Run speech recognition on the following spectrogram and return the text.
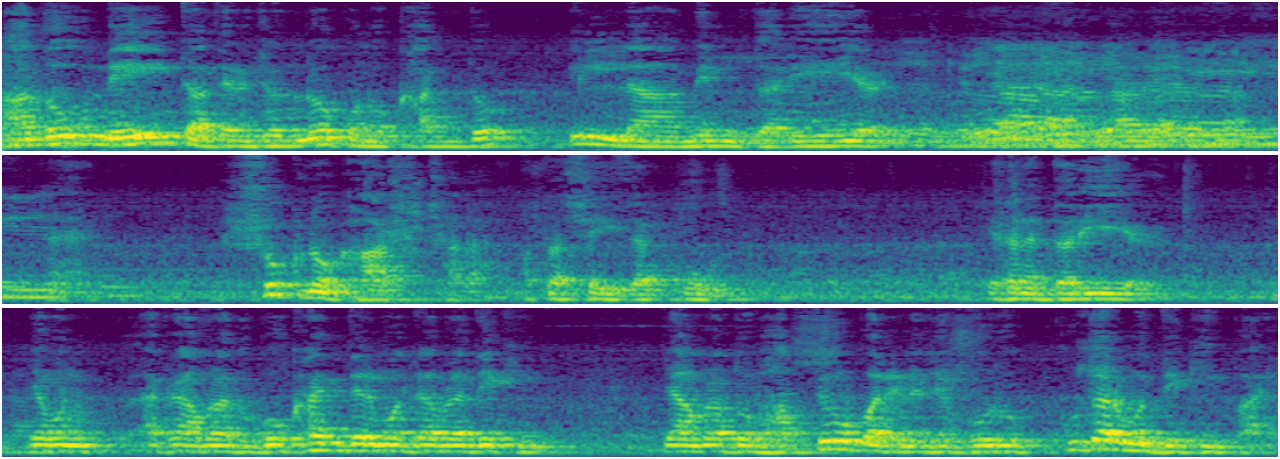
আদৌ নেই তাদের জন্য কোনো খাদ্য? হ্যাঁ, শুকনো ঘাস ছাড়া অর্থাৎ সেই জাকুম এখানে দাঁড়িয়ে যেমন একটা আমরা গোখাদ্যের মধ্যে আমরা দেখি যে আমরা তো ভাবতেও পারি না যে গরু কুটার মধ্যে কি পায়।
